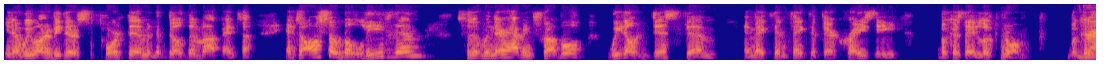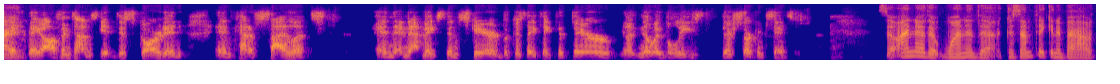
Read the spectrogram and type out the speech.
You know, we want to be there to support them and to build them up and to and to also believe them so that when they're having trouble, we don't diss them and make them think that they're crazy because they look normal. Because right. they, they oftentimes get discarded and kind of silenced. And then that makes them scared because they think that they're like nobody believes their circumstances. So I know that one of the, because I'm thinking about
